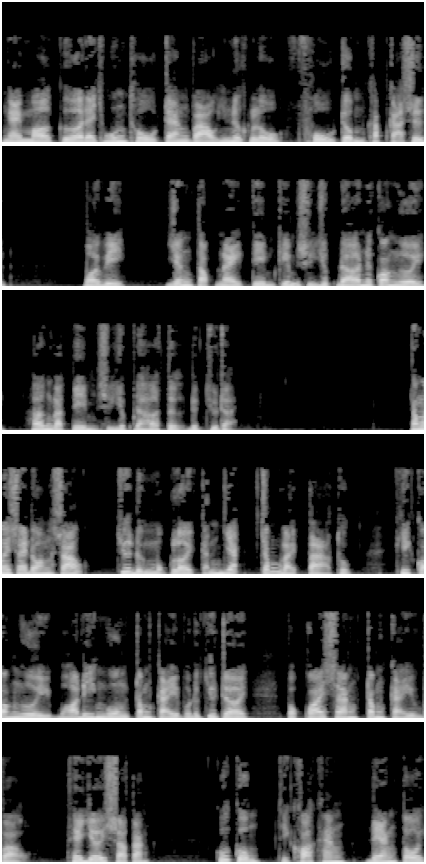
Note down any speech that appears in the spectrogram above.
Ngài mở cửa để cho quân thù tràn vào những nước lũ phủ trùm khắp cả xứ. Bởi vì dân tộc này tìm kiếm sự giúp đỡ nơi con người hơn là tìm sự giúp đỡ từ Đức Chúa Trời. Trong hai sai đoạn 6, chứa đựng một lời cảnh giác chống lại tà thuật khi con người bỏ đi nguồn trong cậy vào Đức Chúa Trời và quay sang trong cậy vào thế giới sa tăng. Cuối cùng thì khó khăn, đen tối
